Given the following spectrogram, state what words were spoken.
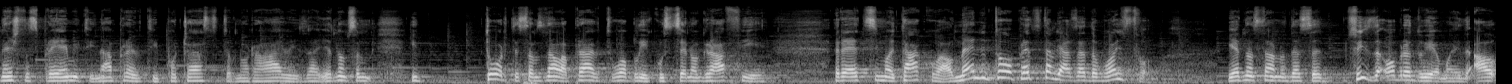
nešto spremiti, napraviti, počastiti ono raju. Jednom sam i torte sam znala praviti u obliku scenografije recimo i tako, ali meni to predstavlja zadovoljstvo. Jednostavno da se svi obradujemo, ali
